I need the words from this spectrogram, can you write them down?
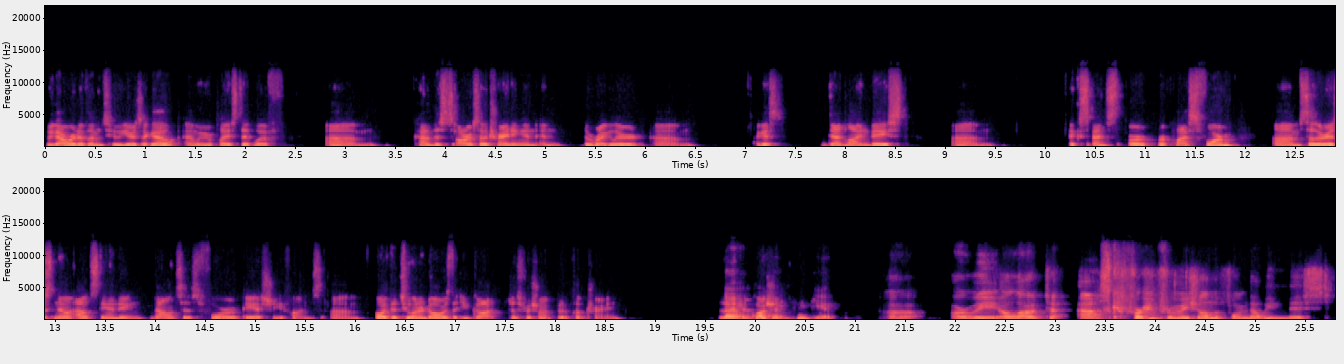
we got rid of them two years ago and we replaced it with um, kind of this RSO training and, and the regular, um, I guess, deadline based um, expense or request form. Um, so there is no outstanding balances for ASG funds, um, or like the $200 that you got just for showing up for the club training. Does that answer your question? okay, Thank you. Uh, are we allowed to ask for information on the form that we missed?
